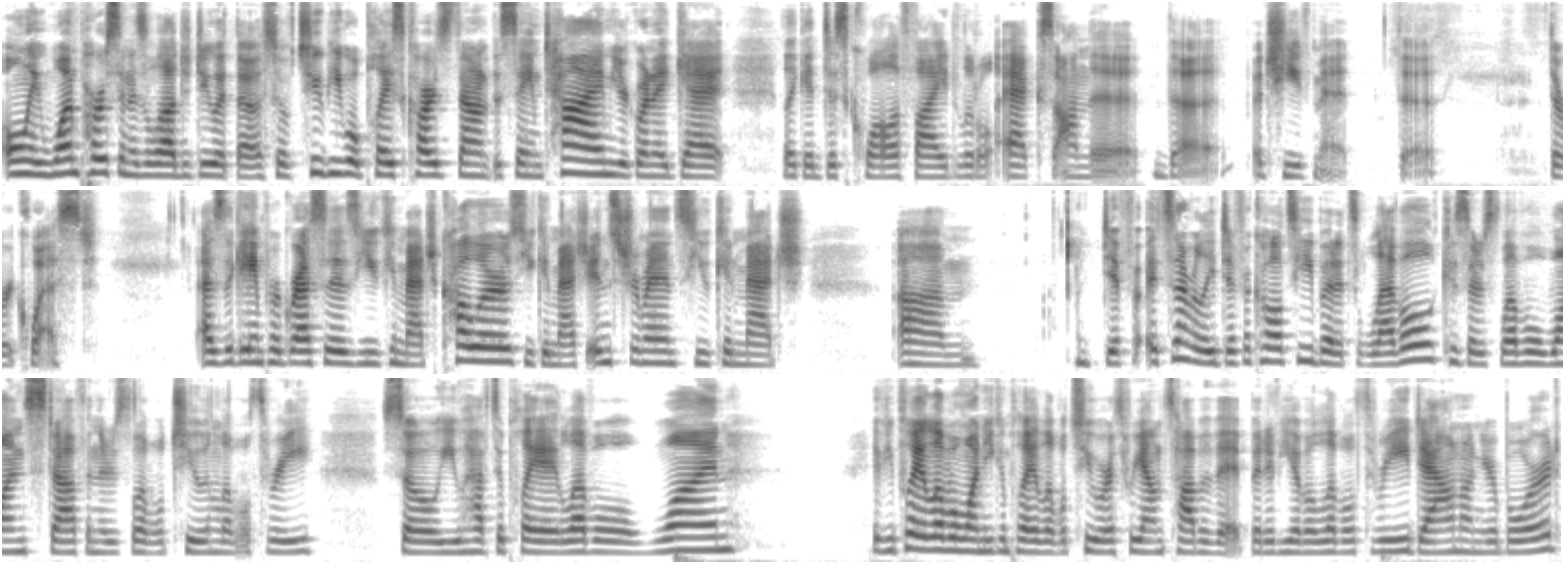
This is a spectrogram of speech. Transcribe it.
Only one person is allowed to do it though. So if two people place cards down at the same time, you're going to get like a disqualified little X on the the achievement, the the request. As the game progresses, you can match colors, you can match instruments, you can match um diff- it's not really difficulty, but it's level because there's level 1 stuff and there's level 2 and level 3. So you have to play a level 1 if you play a level one, you can play a level two or three on top of it. But if you have a level three down on your board,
